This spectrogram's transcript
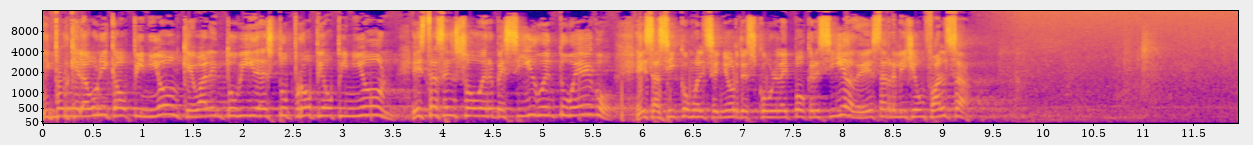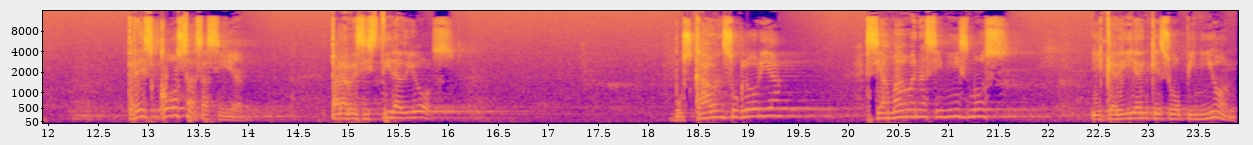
Y porque la única opinión que vale en tu vida es tu propia opinión. Estás ensoberbecido en tu ego. Es así como el Señor descubre la hipocresía de esa religión falsa. Tres cosas hacían para resistir a Dios. Buscaban su gloria, se amaban a sí mismos y creían que su opinión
